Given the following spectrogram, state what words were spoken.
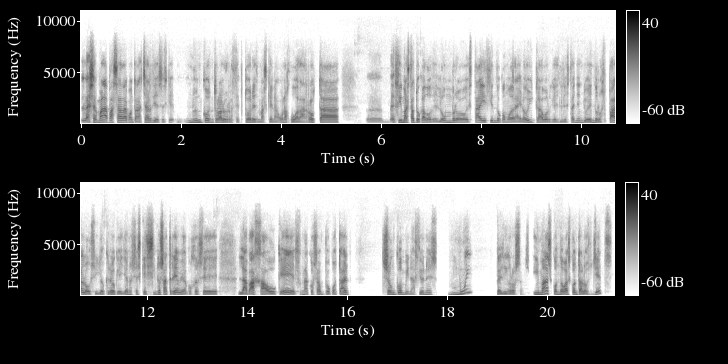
La semana pasada contra las Chargers es que no encontró a los receptores más que en alguna jugada rota. Eh, encima está tocado del hombro, está diciendo como de la heroica porque le están lloviendo los palos y yo creo que ya no sé es que si no se atreve a cogerse la baja o qué, es una cosa un poco tal. Son combinaciones muy peligrosas. Y más cuando vas contra los Jets,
